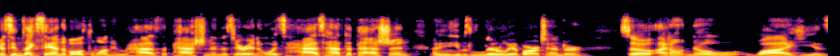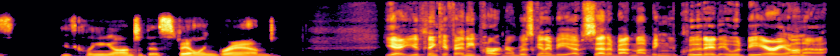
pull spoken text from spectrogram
it seems like Sandoval is the one who has the passion in this area and always has had the passion. I mean, he was literally a bartender, so I don't know why he is he's clinging on to this failing brand. Yeah, you'd think if any partner was going to be upset about not being included, it would be Ariana.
